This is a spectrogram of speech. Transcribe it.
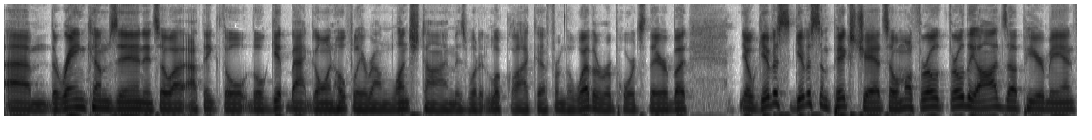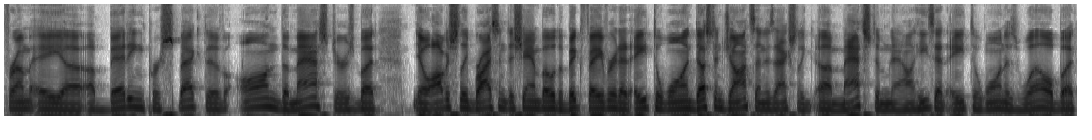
um, the rain comes in, and so I, I, think they'll they'll get back going. Hopefully around lunchtime is what it looked like uh, from the weather reports there. But you know, give us give us some picks, Chad. So I'm gonna throw throw the odds up here, man, from a uh, a betting perspective on the Masters. But you know, obviously Bryson DeChambeau, the big favorite at eight to one. Dustin Johnson has actually uh, matched him now. He's at eight to one as well. But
